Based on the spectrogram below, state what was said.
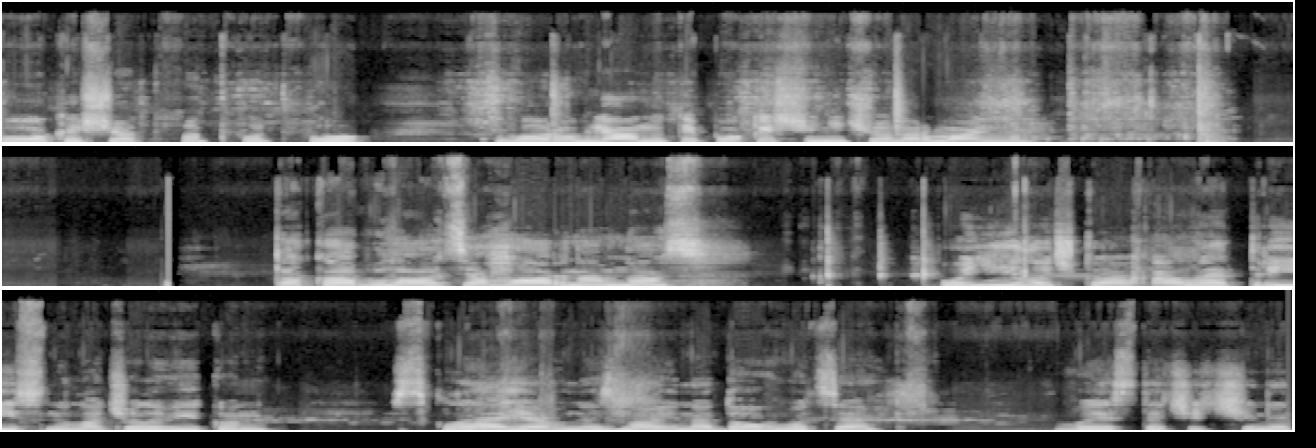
поки що тфу-тфу-тфу, вгору глянути, поки що нічого, нормально. Така була оця гарна в нас поїлочка, але тріснула. Чоловік он склеяв, не знаю, надовго це вистачить чи не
